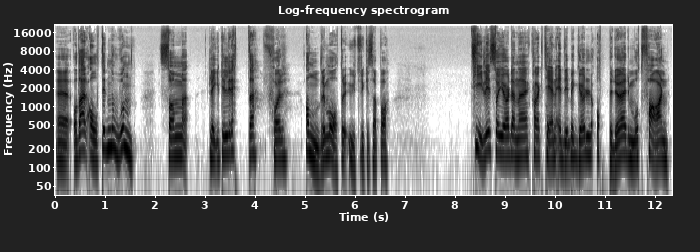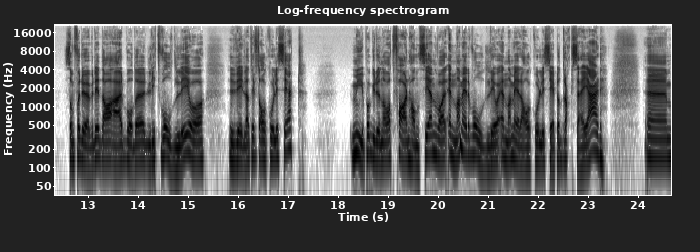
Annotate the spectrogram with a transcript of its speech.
eh, og det er alltid noen som legger til rette for andre måter å uttrykke seg på. Tidlig så gjør denne karakteren Eddie Begull opprør mot faren, som for øvrig da er både litt voldelig og relativt alkoholisert. Mye på grunn av at faren hans igjen var enda mer voldelig og enda mer alkoholisert og drakk seg i hjel. Eh,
